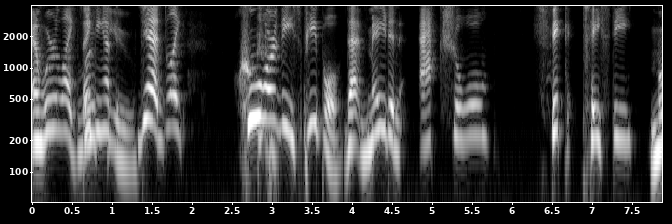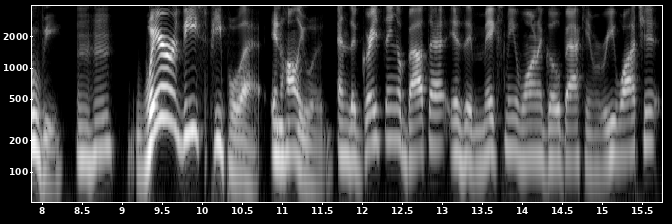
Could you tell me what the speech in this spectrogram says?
And we're like Thank looking at the- you. yeah, like who are these people that made an actual thick, tasty movie? mm-hmm. Where are these people at in Hollywood? And the great thing about that is it makes me want to go back and rewatch it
